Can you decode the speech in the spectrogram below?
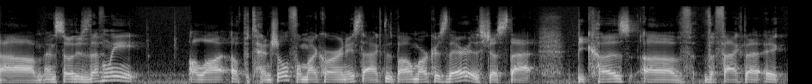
Um, and so, there's definitely a lot of potential for microRNAs to act as biomarkers there. It's just that because of the fact that it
